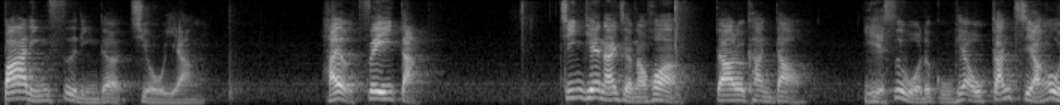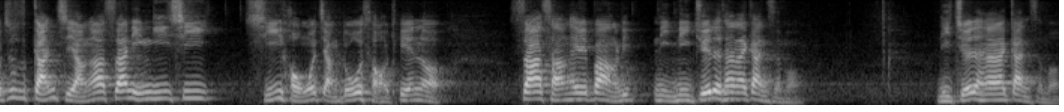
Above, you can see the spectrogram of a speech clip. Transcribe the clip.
八零四零的九阳，还有这一档，今天来讲的话。大家都看到，也是我的股票，我敢讲，我就是敢讲啊！三零一七旗红我讲多少天了？沙长黑棒，你你你觉得他在干什么？你觉得他在干什么？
